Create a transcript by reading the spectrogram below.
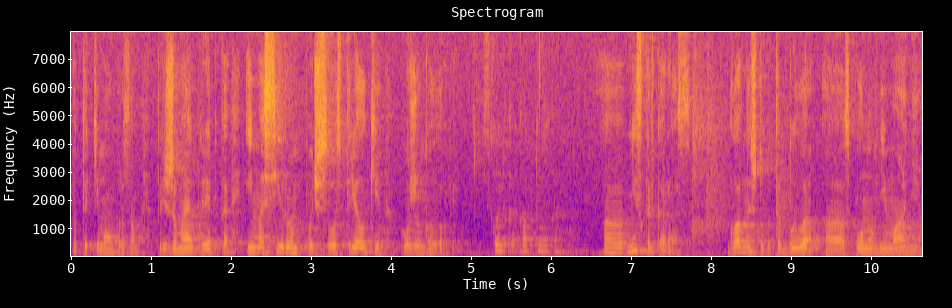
вот таким образом, прижимаем крепко и массируем по часовой стрелке кожу головы. Скільки, як довго? Э, Несколько раз. Главное, чтобы это было э, с полным вниманием,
